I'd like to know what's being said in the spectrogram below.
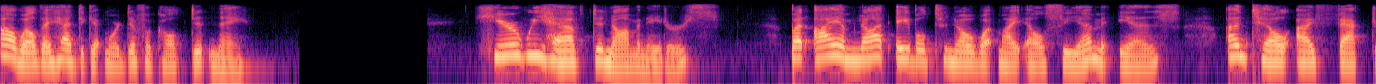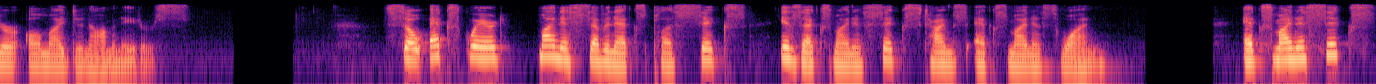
Oh, well, they had to get more difficult, didn't they? Here we have denominators but I am not able to know what my LCM is until I factor all my denominators. So x squared minus 7x plus 6 is x minus 6 times x minus 1. x minus 6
